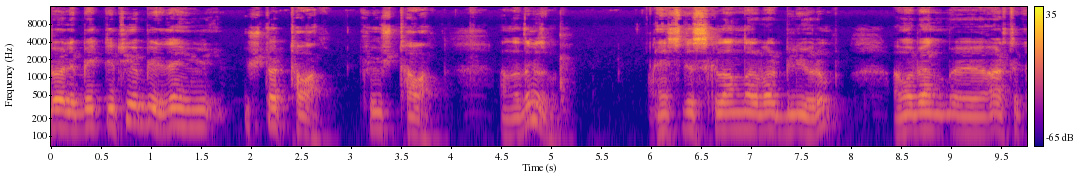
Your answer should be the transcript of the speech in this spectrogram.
böyle bekletiyor birden 3-4 tavan. 2-3 tavan. Anladınız mı? Enside sıkılanlar var biliyorum. Ama ben e, artık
